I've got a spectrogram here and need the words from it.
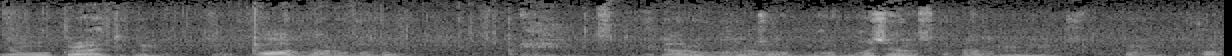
で送られてくるんだって。あああなるほど「え？っ?」つって「なるほど。じゃあまマジなんですか?」うん。うんこのだか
